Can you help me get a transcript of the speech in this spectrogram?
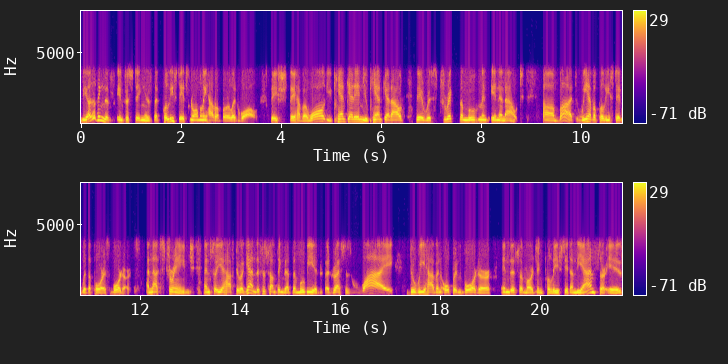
The other thing that's interesting is that police states normally have a Berlin Wall. They sh- they have a wall. You can't get in. You can't get out. They restrict the movement in and out. Uh, but we have a police state with a porous border, and that's strange. And so you have to, again, this is something that the movie ad- addresses. Why do we have an open border in this emerging police state? And the answer is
